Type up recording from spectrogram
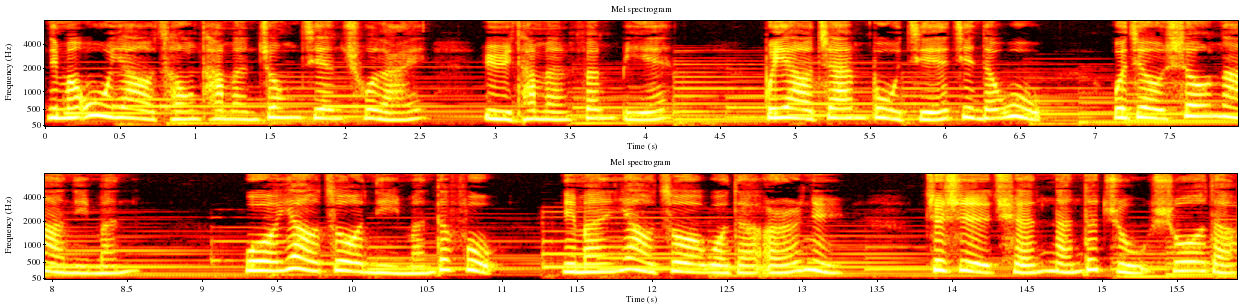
你们勿要从他们中间出来，与他们分别，不要沾不洁净的物，我就收纳你们。我要做你们的父，你们要做我的儿女。”这是全能的主说的。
